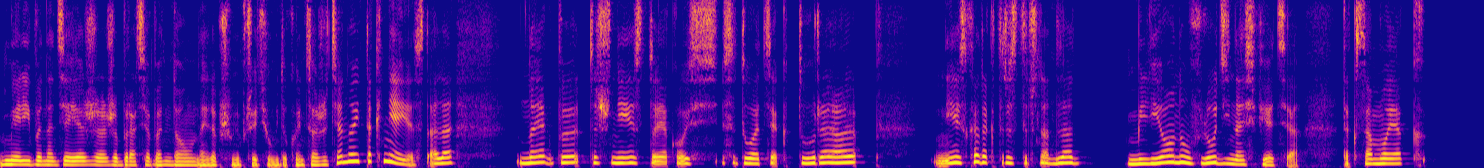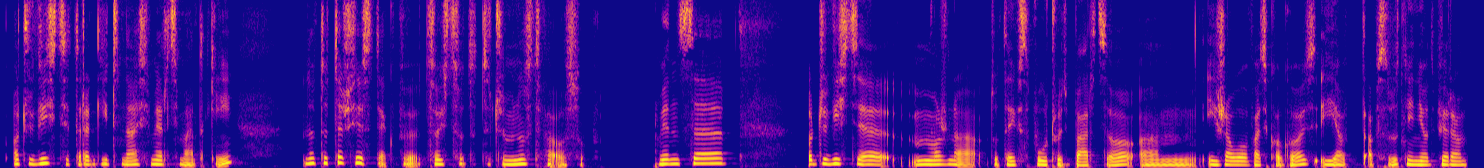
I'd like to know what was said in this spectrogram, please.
mieliby nadzieję, że, że bracia będą najlepszymi przyjaciółmi do końca życia. No i tak nie jest, ale no jakby też nie jest to jakoś sytuacja, która nie jest charakterystyczna dla milionów ludzi na świecie. Tak samo jak oczywiście tragiczna śmierć matki, no to też jest jakby coś, co dotyczy mnóstwa osób. Więc e, oczywiście można tutaj współczuć bardzo um, i żałować kogoś i ja absolutnie nie odbieram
